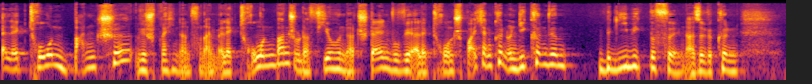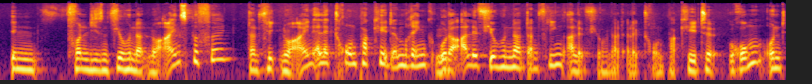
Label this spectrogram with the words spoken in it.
Elektronenbandsche, wir sprechen dann von einem Elektronenbunch oder 400 Stellen, wo wir Elektronen speichern können und die können wir beliebig befüllen. Also wir können in, von diesen 400 nur eins befüllen, dann fliegt nur ein Elektronenpaket im Ring oder alle 400, dann fliegen alle 400 Elektronenpakete rum und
